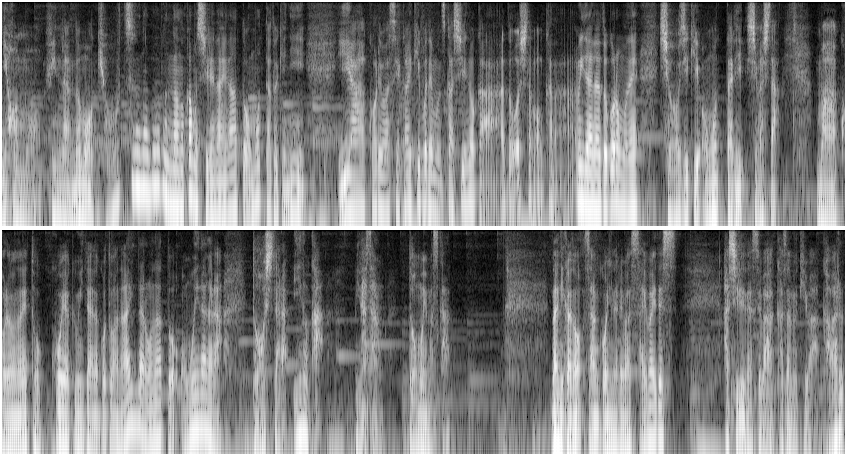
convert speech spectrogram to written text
日本もフィンランドも共通の部分なのかもしれないなと思った時にいやーこれは世界規模で難しいのかどうしたもんかなみたいなところもね正直思ったりしました。まあこれをね特効薬みたいなことはないんだろうなと思いながらどうしたらいいのか皆さんどう思いますか？何かの参考になれば幸いです。走り出せば風向きは変わる。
